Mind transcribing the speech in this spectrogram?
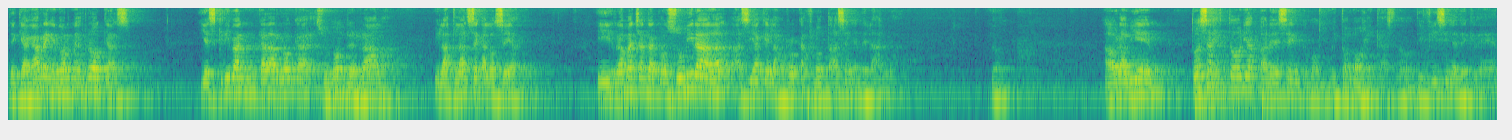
de que agarren enormes rocas y escriban en cada roca su nombre, Rama, y la lancen al océano. Y Ramachandra con su mirada hacía que las rocas flotasen en el agua. Ahora bien, Todas esas historias parecen como mitológicas, ¿no? difíciles de creer.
